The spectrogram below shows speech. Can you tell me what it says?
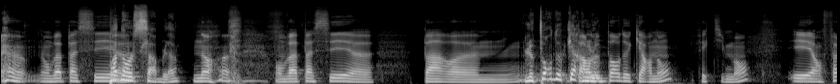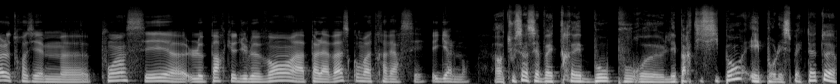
on va passer... Pas euh, dans le sable. hein. Non, on va passer euh, par, euh, Le port de par Carnon. le port de Carnon, effectivement. Et enfin, le troisième euh, point, c'est euh, le parc du Levant à Palavas qu'on va traverser également. Alors tout ça, ça va être très beau pour euh, les participants et pour les spectateurs.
